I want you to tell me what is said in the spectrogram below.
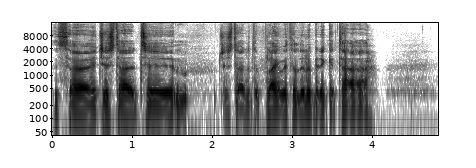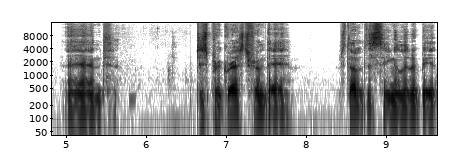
and so just started to just started to play with a little bit of guitar, and just progressed from there. Started to sing a little bit.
